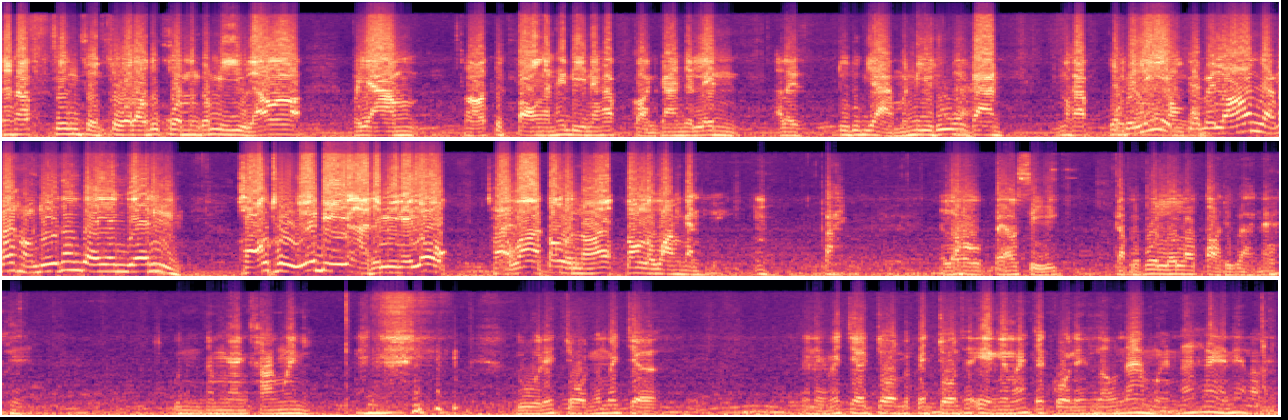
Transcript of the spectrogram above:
นะครับ ซึ่งส่วนตัวเราทุกคนมันก็มีอยู่แล้วก็พยายามเอ่อตึกตองกันให้ดีนะครับ ก่อนการจะเล่นอะไรทุกๆอย่างมันมีอยู่ทุกวงการนะครับอย่าไปรีบต้งอย่าไปร้อนอยากได้ของดีต้องใจเย็นอืมของถูกและดีอาจจะมีในโลกใช่แต่ว่าต้องน้อยต้องระวังกันอืมไปเดี๋ยวเราไปเอาสีกลับไปพ่นรถเราต่อดีกว่าๆนะโอเคคุณทำงานค้างไหมนี่ดูได้โจรก็ไม่เจอไหนๆไม่เจอโจรไปเป็นโจรซะเองเลยไหมเจะโกรธเนี่ยเราหน้าเหมือนหน้าให้เนี่ยเราเนี่ย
